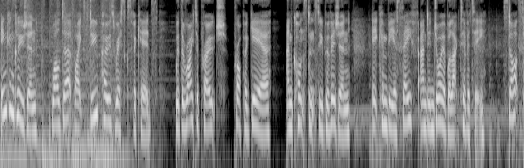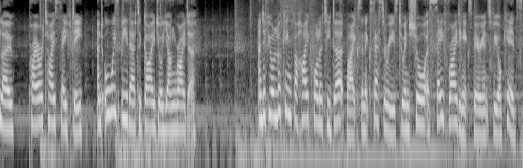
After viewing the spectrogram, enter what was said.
In conclusion, while dirt bikes do pose risks for kids, with the right approach, proper gear, and constant supervision, it can be a safe and enjoyable activity. Start slow, prioritise safety, and always be there to guide your young rider. And if you're looking for high quality dirt bikes and accessories to ensure a safe riding experience for your kids,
